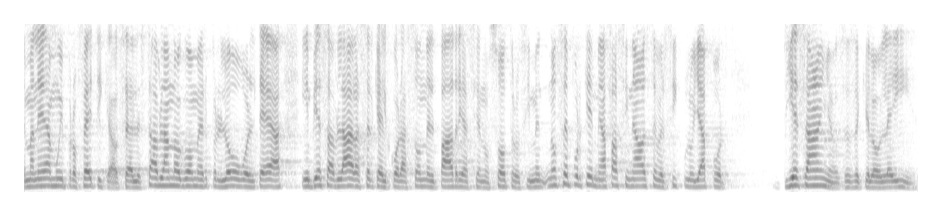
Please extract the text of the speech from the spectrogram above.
de manera muy profética. O sea, le está hablando a Gomer, pero luego voltea y empieza a hablar acerca del corazón del Padre hacia nosotros. Y no sé por qué me ha fascinado este versículo ya por 10 años desde que lo leí.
